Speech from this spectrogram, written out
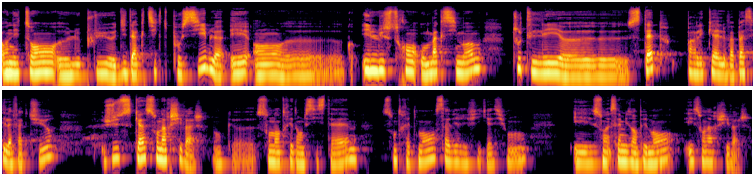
en étant euh, le plus euh, didactique possible et en euh, illustrant au maximum toutes les steps par lesquels va passer la facture jusqu'à son archivage. Donc son entrée dans le système, son traitement, sa vérification et sa mise en paiement et son archivage.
